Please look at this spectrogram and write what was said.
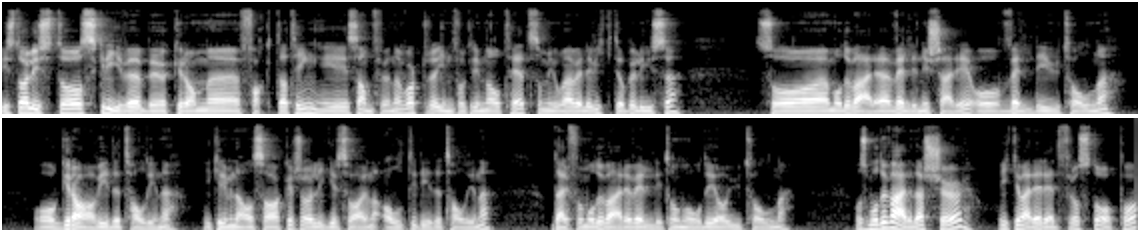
Hvis du har lyst til å skrive bøker om uh, faktating i samfunnet vårt innenfor kriminalitet, som jo er veldig viktig å belyse, så må du være veldig nysgjerrig og veldig utholdende og grave i detaljene. I kriminalsaker så ligger svarene alltid i detaljene. Derfor må du være veldig tålmodig og utholdende. Og så må du være deg sjøl, ikke være redd for å stå på.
